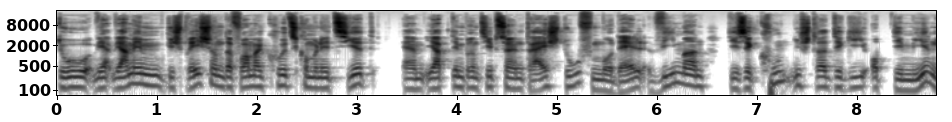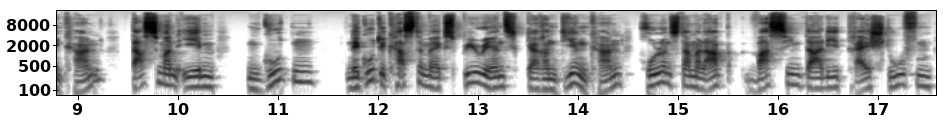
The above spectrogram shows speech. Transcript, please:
Du, wir, wir haben im Gespräch schon davor mal kurz kommuniziert, ähm, ihr habt im Prinzip so ein Drei-Stufen-Modell, wie man diese Kundenstrategie optimieren kann, dass man eben einen guten, eine gute Customer Experience garantieren kann. Hol uns da mal ab, was sind da die drei Stufen,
